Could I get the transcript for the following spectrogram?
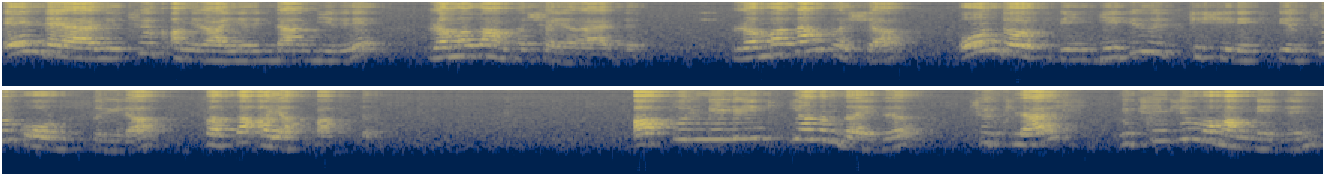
en değerli Türk amirallerinden biri Ramazan Paşa'ya verdi. Ramazan Paşa 14.700 kişilik bir Türk ordusuyla Fas'a ayak bastı. Abdülmelik yanındaydı. Türkler 3. Muhammed'in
